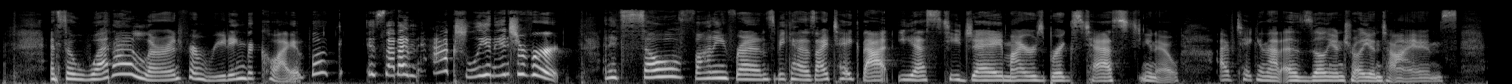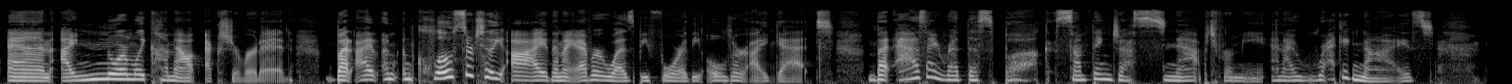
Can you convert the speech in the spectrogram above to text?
And so, what I learned from reading the Quiet Book is that I'm actually an introvert. And it's so funny, friends, because I take that ESTJ Myers Briggs test, you know, I've taken that a zillion trillion times and I normally come out extroverted, but I, am closer to the I than I ever was before the older I get. But as I read this book, something just snapped for me and I recognized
